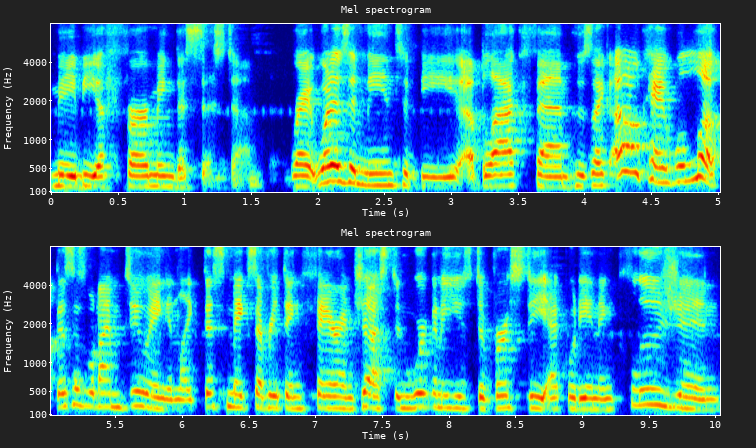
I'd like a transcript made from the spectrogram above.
maybe affirming the system right? What does it mean to be a black femme who's like oh okay well look this is what i'm doing and like this makes everything fair and just and we're going to use diversity equity and inclusion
